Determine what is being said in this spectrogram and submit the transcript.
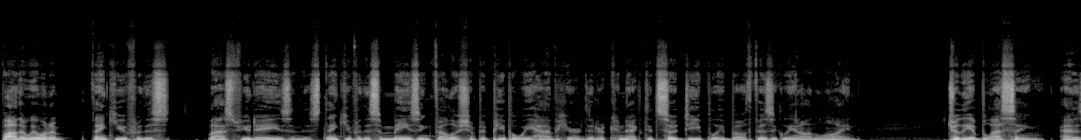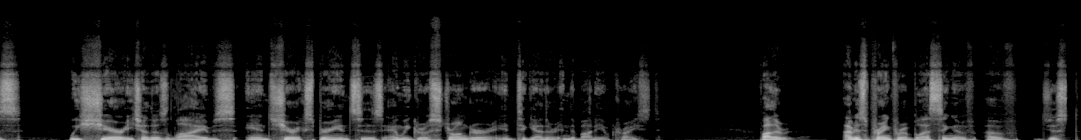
Father, we want to thank you for this last few days and this thank you for this amazing fellowship of people we have here that are connected so deeply, both physically and online. Truly a blessing as we share each other's lives and share experiences and we grow stronger in, together in the body of Christ. Father, I'm just praying for a blessing of, of just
